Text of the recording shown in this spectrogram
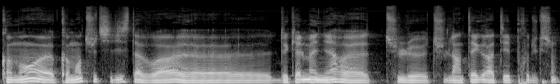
comment euh, comment tu utilises ta voix euh, De quelle manière euh, tu le tu l'intègres à tes productions?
